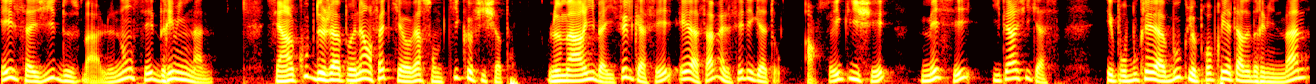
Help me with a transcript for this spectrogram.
et il s'agit de. Bah, le nom c'est Dreaming Man. C'est un couple de japonais en fait qui a ouvert son petit coffee shop. Le mari, bah, il fait le café et la femme, elle fait des gâteaux. Alors c'est cliché, mais c'est hyper efficace. Et pour boucler la boucle, le propriétaire de Dreaming Man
